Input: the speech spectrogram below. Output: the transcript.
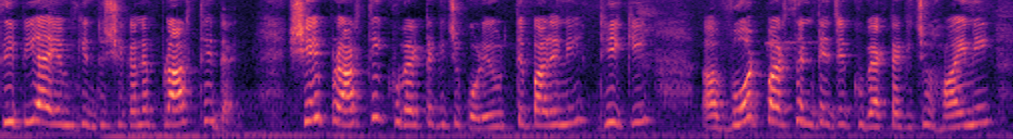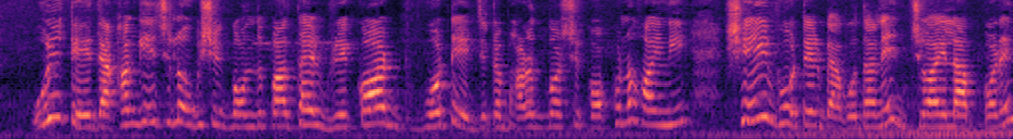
সিপিআইএম কিন্তু সেখানে প্রার্থী দেয়। সেই প্রার্থী খুব একটা কিছু করে উঠতে পারেনি, ঠিকই। ভোট পার্সেন্টেজে খুব একটা কিছু হয়নি। উল্টে দেখা গিয়েছিল অভিষেক বন্দ্যোপাধ্যায়ের রেকর্ড ভোটে, যেটা ভারতবর্ষে কখনো হয়নি, সেই ভোটের ব্যবধানে জয়লাভ করেন,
